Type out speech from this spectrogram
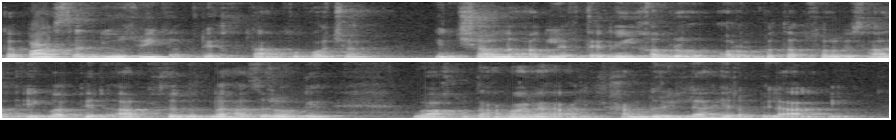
کا پاکستان نیوز ویک اپنے اختتام کو پہنچا۔ انشاءاللہ اگلے ہفتے نئی خبروں اور تبصروں کے ساتھ ایک بار پھر آپ کی خدمت میں حاضر ہوں گے۔ واقع الحمد للہ رب العالمین۔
